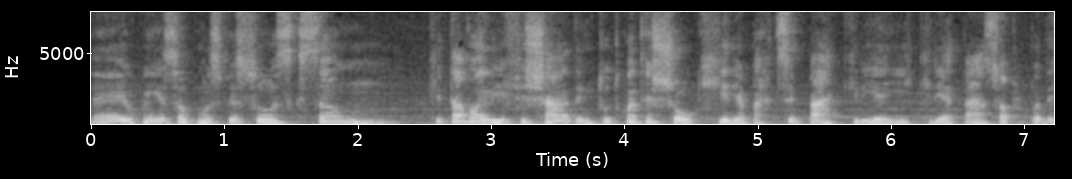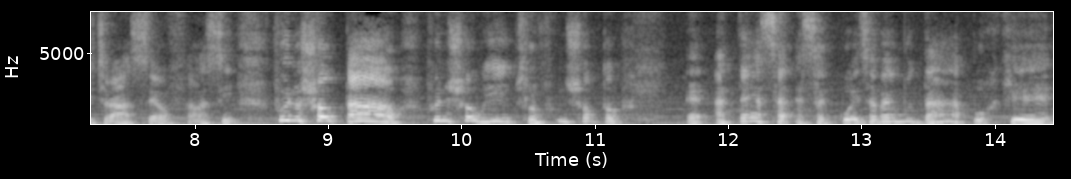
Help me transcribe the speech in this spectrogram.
É, eu conheço algumas pessoas que são que estavam ali fichadas em tudo quanto é show, que queria participar, queria ir, queria estar, só para poder tirar uma selfie falar assim: fui no show tal, fui no show Y, fui no show tal é, até essa, essa coisa vai mudar, porque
